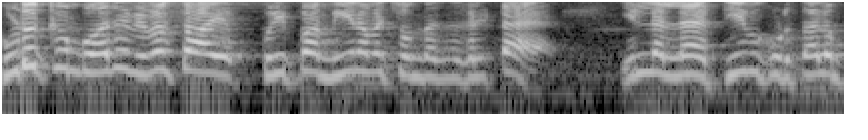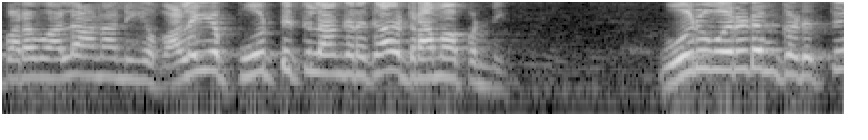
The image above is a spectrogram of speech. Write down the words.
கொடுக்கும் போது விவசாய குறிப்பாக மீனவ சொந்தங்கள்கிட்ட இல்லை இல்லை தீவு கொடுத்தாலும் பரவாயில்ல ஆனால் நீங்கள் வலைய போட்டுக்கலாங்கிறக்காக ட்ராமா பண்ணி ஒரு வருடம் கடுத்து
